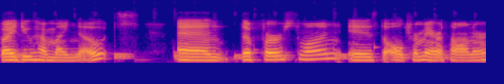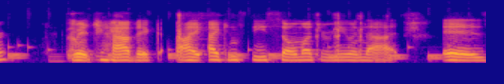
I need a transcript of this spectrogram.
but I do have my notes. And the first one is the ultra marathoner, That which. Havoc, I I can see so much of you in that. Is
